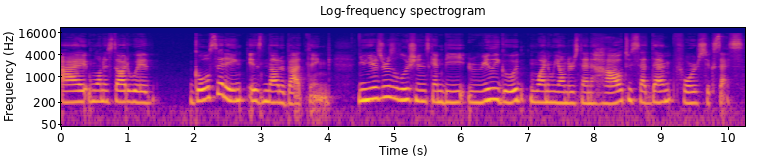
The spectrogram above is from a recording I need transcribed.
I want to start with goal setting is not a bad thing. New Year's resolutions can be really good when we understand how to set them for success.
